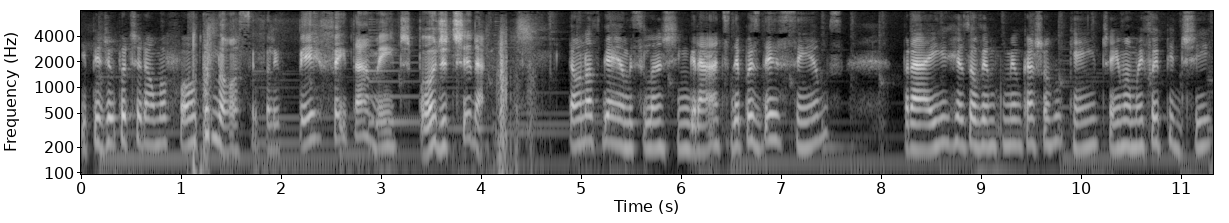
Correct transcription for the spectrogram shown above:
E pediu para tirar uma foto nossa. Eu falei, perfeitamente, pode tirar. Então nós ganhamos esse lanchinho grátis, depois descemos para ir resolvemos comer um cachorro quente. Aí mamãe foi pedir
